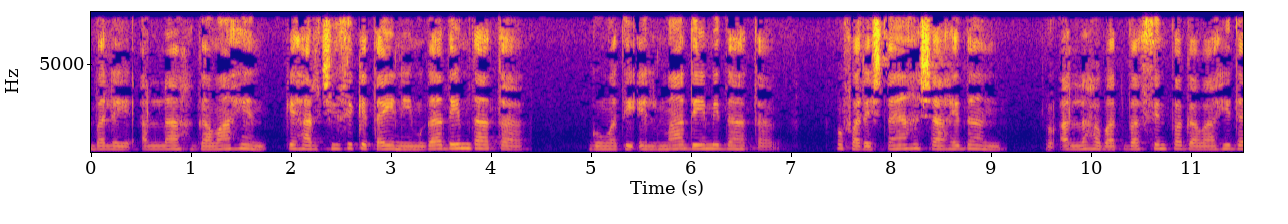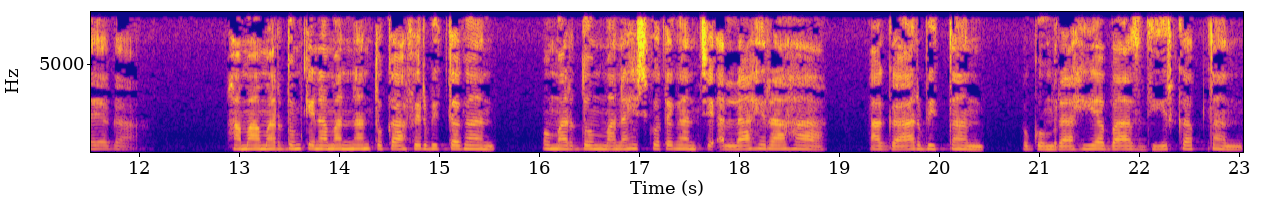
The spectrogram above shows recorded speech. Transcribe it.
بلے اللہ گواہن کہ ہر چیزی کے تئی نیمگا دیم داتا گوتی علما دیمی داتا۔ وہ فرشتیاں شاہدن و اللہ بت بسن پا گواہی دے گا۔ ہما مردم کے نہ منن تو کافر بیتگند و مردم منہش کو تگند چے اللہ راہا۔ اگار بیتند و گمراہی باز دیر کپتند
